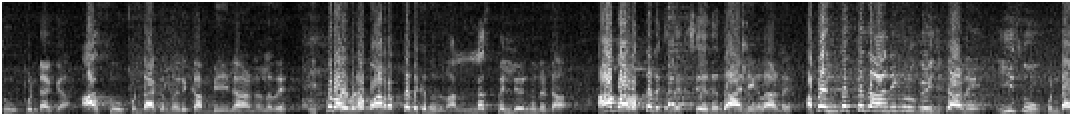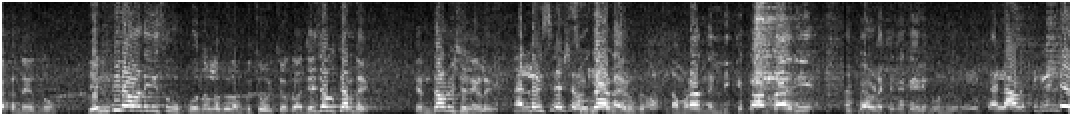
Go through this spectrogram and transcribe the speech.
സൂപ്പ് ഉണ്ടാക്കുക. ആ സൂപ്പ് ഉണ്ടാക്കുന്ന ഒരു കമ്പനിയിലാണുള്ളത് ഇപ്പോഴാണ് ഇവിടെ വറുത്തെടുക്കുന്നത്. നല്ല സ്മെല്ല് വരുന്നുണ്ട് കേട്ടോ. ആ വറുത്തെടുക്കുന്ന ചെറുധാന്യങ്ങളാണ് അപ്പൊ എന്തൊക്കെ ധാന്യങ്ങൾ ഉപയോഗിച്ചിട്ടാണ് ഈ സൂപ്പ് ഉണ്ടാക്കുന്നതെന്നും എന്തിനാണ് ഈ സൂപ്പ് എന്നുള്ളത് നമുക്ക് ചോദിച്ചു നോക്കാം. ചേച്ചി നമസ്കാരം എന്താണ് വിശേഷങ്ങൾ നല്ല വിശേഷം. സുഖാണ്. നമ്മുടെ നെല്ലിക്ക കാന്താരി ഇപ്പൊ എവിടേക്കൊക്കെ കയറി പോകുന്നു? ഇപ്പൊ എല്ലായിടത്തേക്കും ഉണ്ട്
